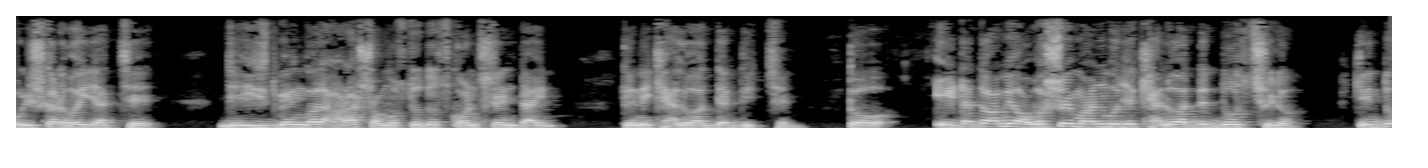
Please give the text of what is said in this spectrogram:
পরিষ্কার হয়ে যাচ্ছে, যে ইস্টবেঙ্গল হারার সমস্ত দোষ কনস্টেন্টাইন, তিনি খেলোয়াড়দের দিচ্ছেন। তো এটা তো আমি অবশ্যই মানবো যে খেলোয়াড়দের দোষ ছিল। কিন্তু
